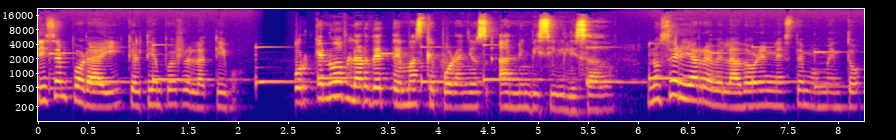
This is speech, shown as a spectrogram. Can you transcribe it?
Dicen por ahí que el tiempo es relativo. ¿Por qué no hablar de temas que por años han invisibilizado? ¿No sería revelador en este momento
